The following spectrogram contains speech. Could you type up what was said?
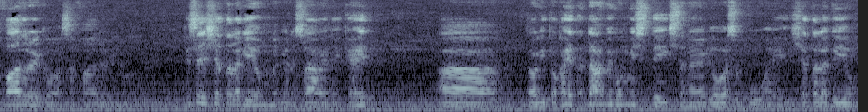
father ko, sa father ko. Kasi siya talaga yung nagano sa akin eh. Kahit, ah, tawag ito, kahit ang dami kong mistakes na nagagawa sa buhay, siya talaga yung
